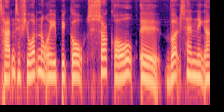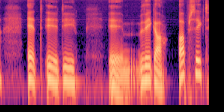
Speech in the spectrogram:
13-14-årige begår så grove øh, voldshandlinger, at øh, de øh, vækker opsigt.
